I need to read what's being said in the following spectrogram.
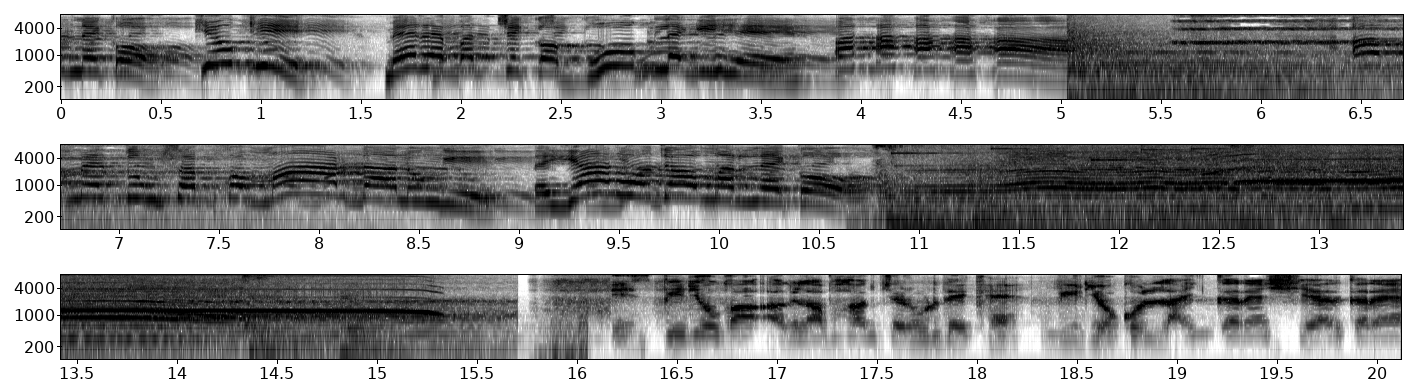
मरने को, क्योंकि मेरे बच्चे को भूख लगी है। अब मैं तुम सबको मार डालूँगी। तैयार हो जाओ मरने को। इस वीडियो का अगला भाग ज़रूर देखें। वीडियो को लाइक करें शेयर करें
